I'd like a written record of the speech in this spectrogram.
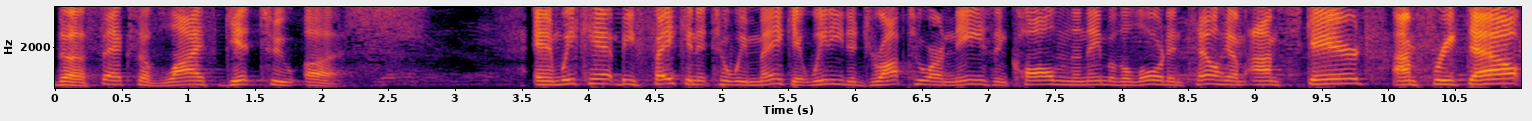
the effects of life get to us. And we can't be faking it till we make it. We need to drop to our knees and call in the name of the Lord and tell Him, I'm scared, I'm freaked out,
